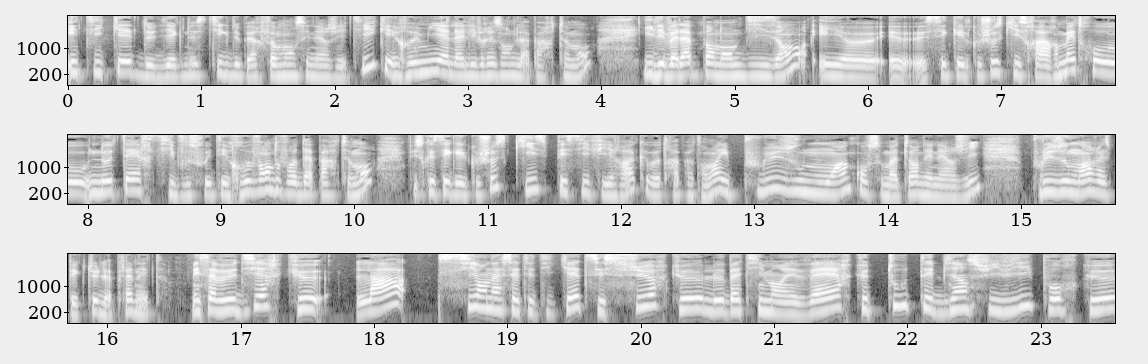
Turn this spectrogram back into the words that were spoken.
étiquette de diagnostic de performance énergétique est remise à la livraison de l'appartement. Il est valable pendant 10 ans et c'est quelque chose qui sera à remettre au notaire si vous souhaitez revendre votre appartement, puisque c'est quelque chose qui spécifiera que votre appartement est plus ou moins consommateur d'énergie, plus ou moins respectueux de la planète. Mais ça veut dire que là, si on a cette étiquette, c'est sûr que le bâtiment est vert, que tout est bien suivi pour que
